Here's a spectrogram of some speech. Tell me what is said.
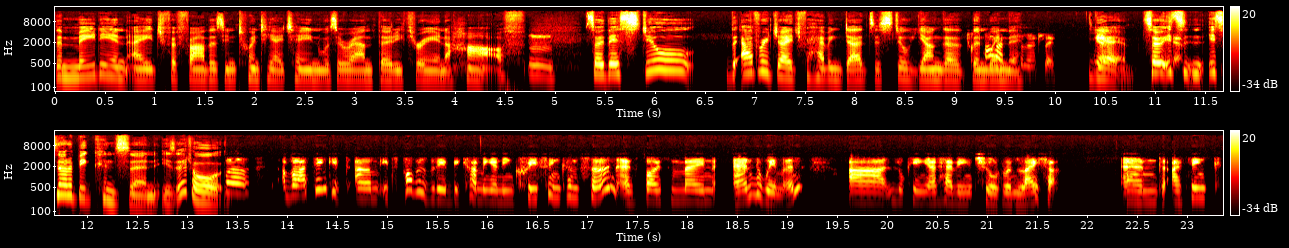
the median age for fathers in 2018 was around 33 and a half. Mm. So there's still, the average age for having dads is still younger than oh, when absolutely. they're. Yeah. yeah. So it's yeah. it's not a big concern, is it? Or well, well, I think it um, it's probably becoming an increasing concern as both men and women are looking at having children later, and I think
